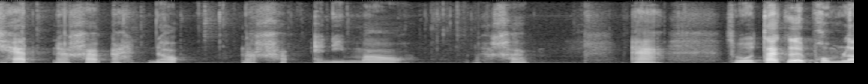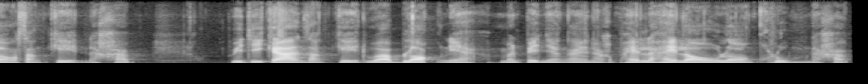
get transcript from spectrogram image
cat นะครับอะ dog นะครับ animal นะครับอะสมมติถ้าเกิดผมลองสังเกตนะครับ วิธีการสังเกตว่าบล็อกเนี่ยมันเป็นยังไงนะครับ ให้ให้เราลองคลุมนะครับ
